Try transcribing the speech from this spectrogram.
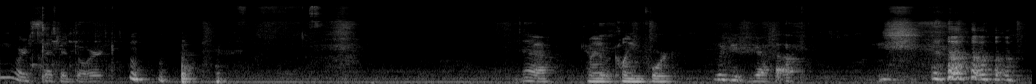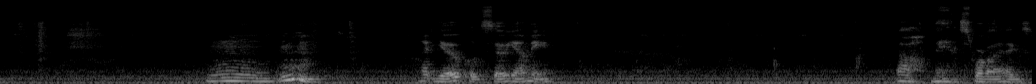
You are such a dork. Yeah. Can I have a clean fork? Would you shut up? Mmm, mmm. That yolk looks so yummy. Oh man, store bought eggs.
